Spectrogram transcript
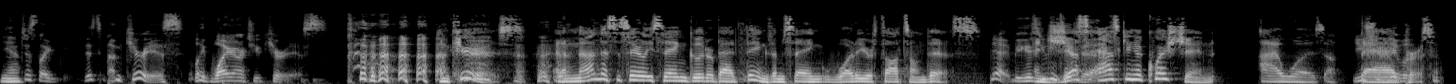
Yeah. Just like this, I'm curious. Like, why aren't you curious? I'm curious. and I'm not necessarily saying good or bad things. I'm saying, what are your thoughts on this? Yeah, because And can just the- asking a question, I was a You should be bad able to- person.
